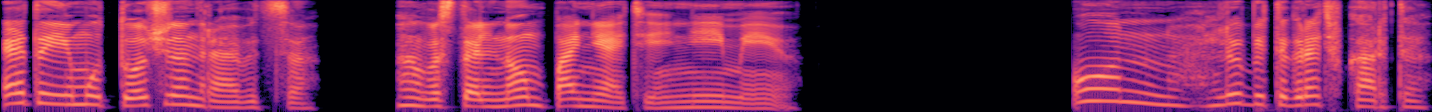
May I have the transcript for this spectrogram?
Это ему точно нравится. В остальном понятия не имею. Он любит играть в карты.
